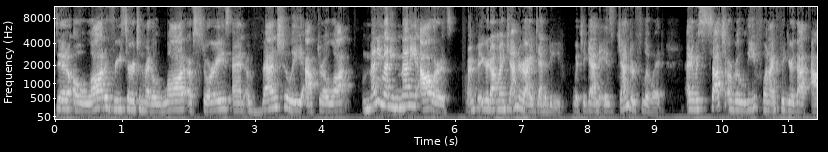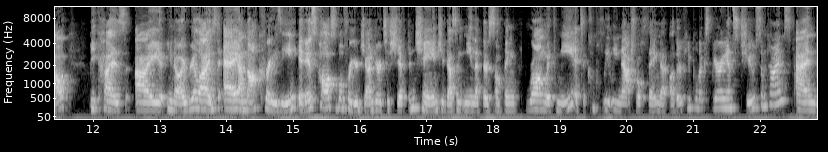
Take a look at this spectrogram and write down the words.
did a lot of research and read a lot of stories. And eventually, after a lot, many, many, many hours, I figured out my gender identity, which again is gender fluid. And it was such a relief when I figured that out because I, you know, I realized A, I'm not crazy. It is possible for your gender to shift and change. It doesn't mean that there's something wrong with me. It's a completely natural thing that other people experience too sometimes. And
